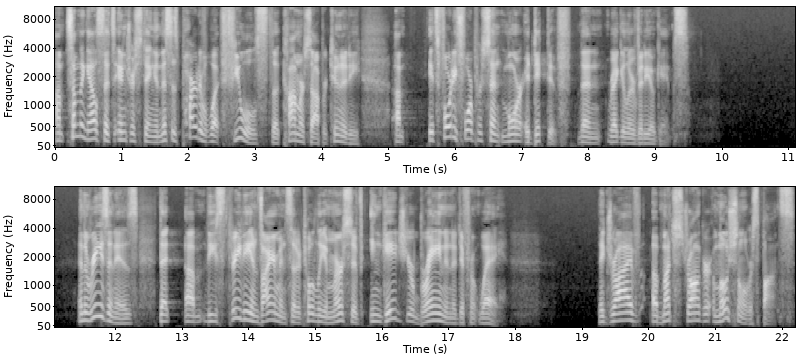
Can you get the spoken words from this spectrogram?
Um, something else that's interesting, and this is part of what fuels the commerce opportunity, um, it's 44% more addictive than regular video games. And the reason is that um, these 3D environments that are totally immersive engage your brain in a different way. They drive a much stronger emotional response.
